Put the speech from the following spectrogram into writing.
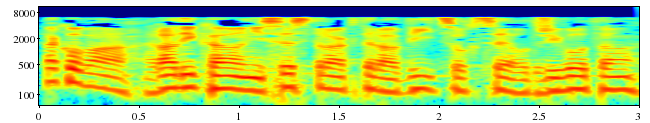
Taková radikální sestra, která ví, co chce od života.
